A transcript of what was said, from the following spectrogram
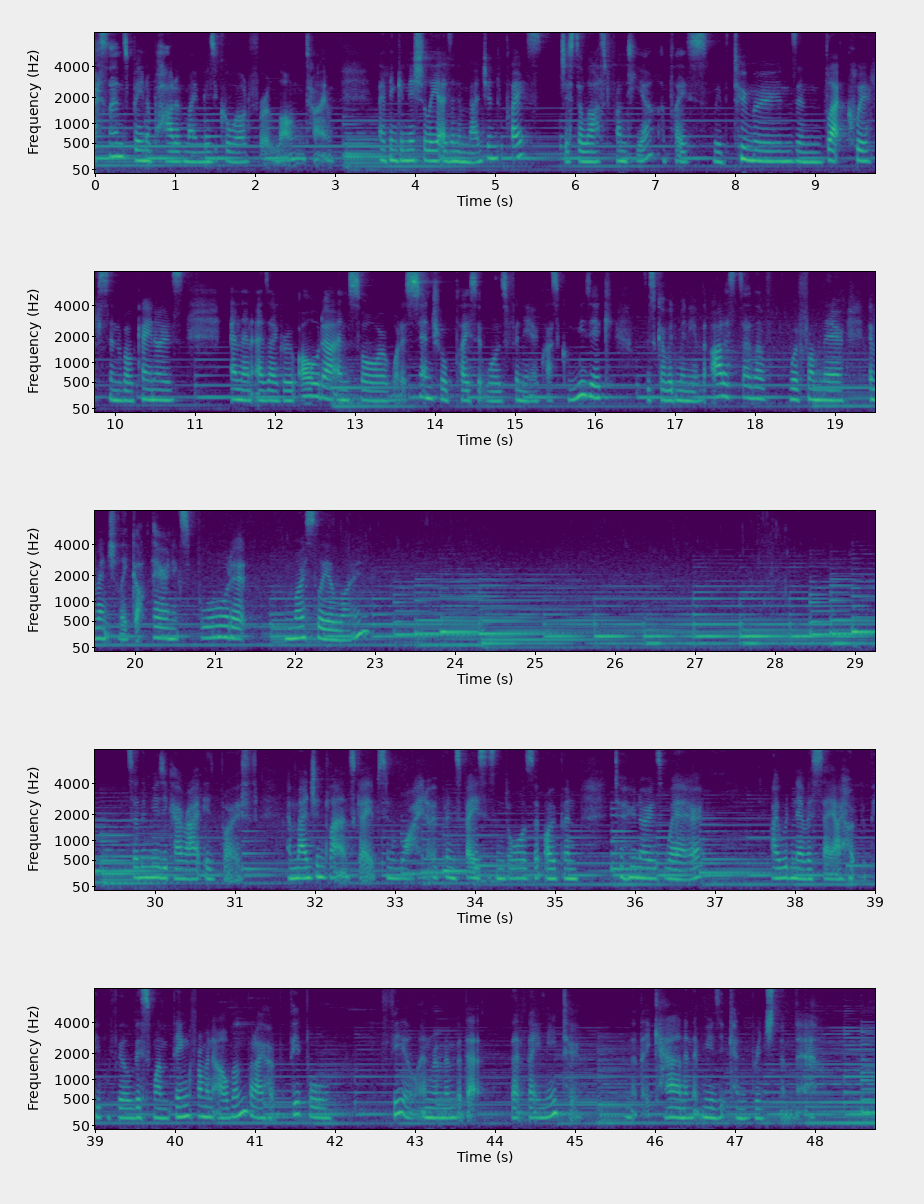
Iceland's been a part of my musical world for a long time. I think initially as an imagined place, just a last frontier, a place with two moons and black cliffs and volcanoes. And then as I grew older and saw what a central place it was for neoclassical music, discovered many of the artists I love were from there, eventually got there and explored it mostly alone. So the music I write is both imagined landscapes and wide open spaces and doors that open to who knows where. I would never say I hope that people feel this one thing from an album, but I hope that people feel and remember that, that they need to, and that they can, and that music can bridge them there.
